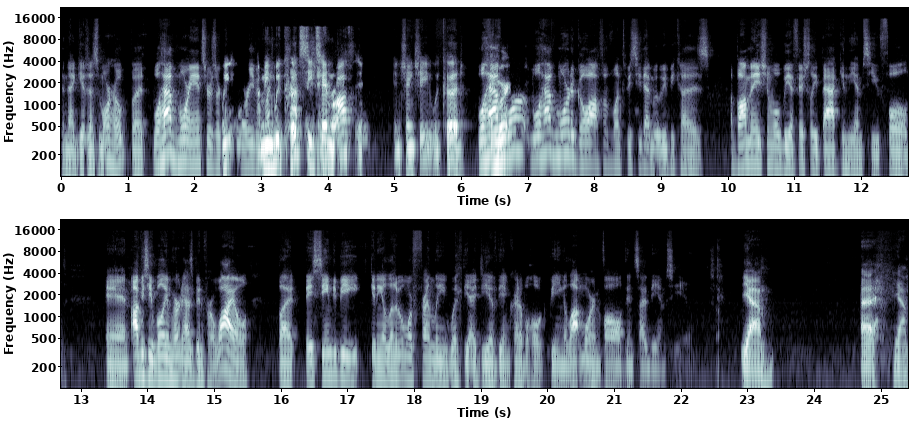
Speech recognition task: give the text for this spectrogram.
then that gives us more hope. But we'll have more answers, or, We- or even I mean, we could see Shang-Chi. Tim Roth in, in Shang Chi. We could. We'll have more. We'll have more to go off of once we see that movie because Abomination will be officially back in the MCU fold, and obviously William Hurt has been for a while, but they seem to be getting a little bit more friendly with the idea of the Incredible Hulk being a lot more involved inside the MCU. So yeah, uh, yeah.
